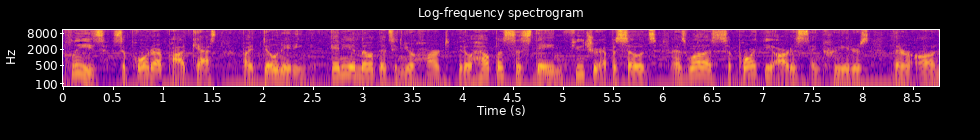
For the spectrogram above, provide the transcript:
please support our podcast by donating any amount that's in your heart. It'll help us sustain future episodes as well as support the artists and creators that are on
